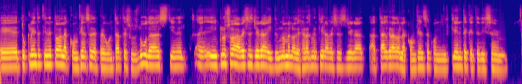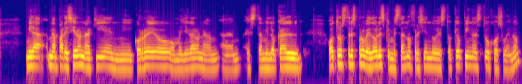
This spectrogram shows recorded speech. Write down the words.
eh, tu cliente tiene toda la confianza de preguntarte sus dudas, tiene, eh, incluso a veces llega, y no me lo dejarás mentir, a veces llega a tal grado la confianza con el cliente que te dice, mira, me aparecieron aquí en mi correo o me llegaron a, este, a mi local otros tres proveedores que me están ofreciendo esto. ¿Qué opinas tú, Josué, no?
